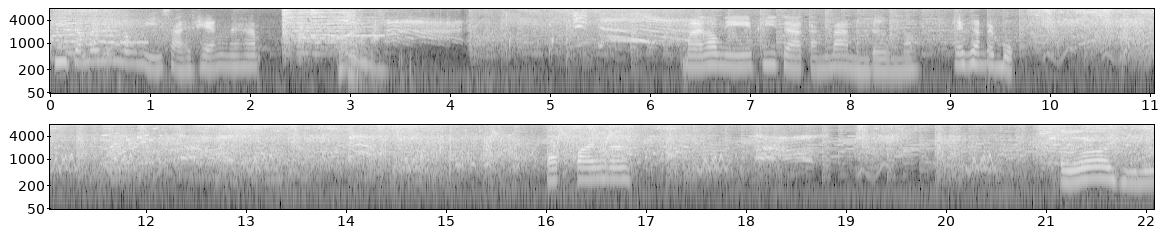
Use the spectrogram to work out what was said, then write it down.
พี่จะไม่เล่นน้องหมีสายแท้งนะครับ มารอบนี้พี่จะกันบ้านเหมือนเดิมเนาะให้เพื่อนไปบุกออกไปนะ เออหิวเลื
